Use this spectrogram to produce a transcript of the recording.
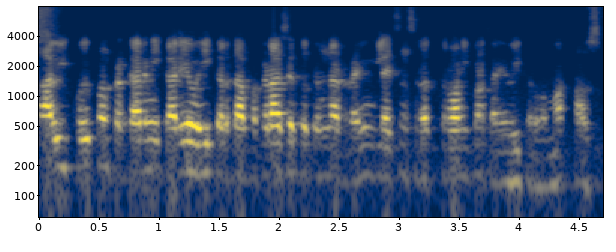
આવી કોઈ પણ પ્રકારની કાર્યવાહી કરતા પકડાશે તો તેમના ડ્રાઇવિંગ લાયસન્સ રદ કરવાની પણ કાર્યવાહી કરવામાં આવશે.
